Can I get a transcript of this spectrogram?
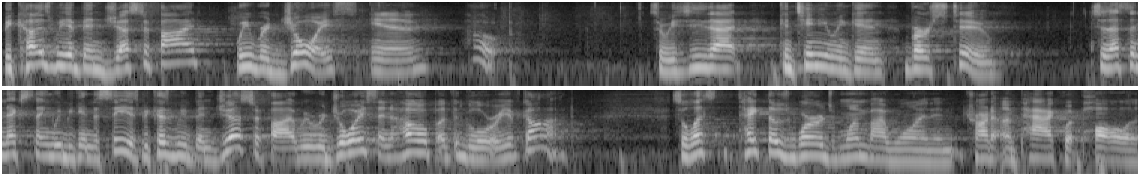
Because we have been justified, we rejoice in hope. So we see that continuing in verse 2. So that's the next thing we begin to see is because we've been justified, we rejoice in hope of the glory of God. So let's take those words one by one and try to unpack what Paul,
